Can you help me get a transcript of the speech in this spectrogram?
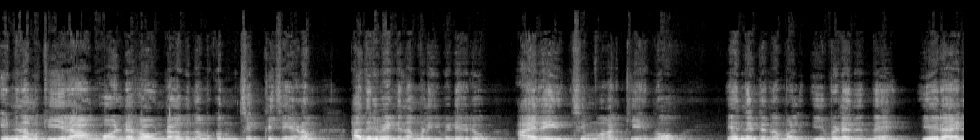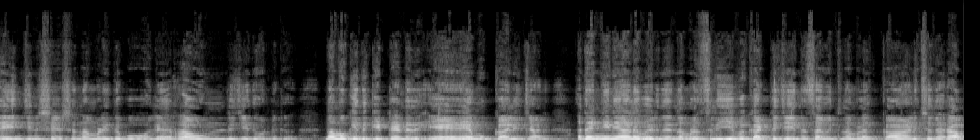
ഇനി നമുക്ക് ഈ ഒരു ആം ഹോളിന്റെ റൗണ്ട് അളവ് നമുക്കൊന്ന് ചെക്ക് ചെയ്യണം. അതിനുവേണ്ടി നമ്മൾ ഇവിടെ ഒരു അര ഇഞ്ച് മാർക്ക് ചെയ്യുന്നു. എന്നിട്ട് നമ്മൾ ഇവിടെ നിന്ന് ഈ ഒരു അര ഇഞ്ചിന് ശേഷം നമ്മൾ ഇതുപോലെ റൗണ്ട് ചെയ്തുകൊണ്ടിരിക്കുക. നമുക്കിത് കിട്ടേണ്ടത് ഏഴേ മുക്കാൽ ഇഞ്ചാണ്. അതെങ്ങനെയാണ് വരുന്നത്? നമ്മൾ സ്ലീവ് കട്ട് ചെയ്യുന്ന സമയത്ത് നമ്മൾ കാണിച്ചു തരാം.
